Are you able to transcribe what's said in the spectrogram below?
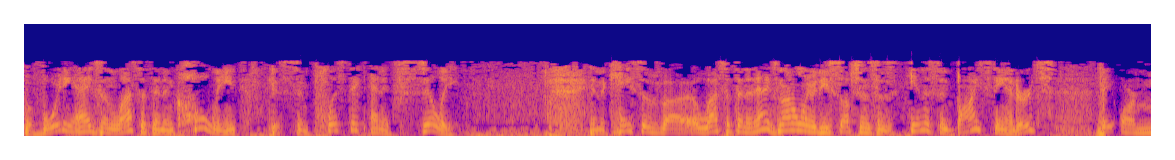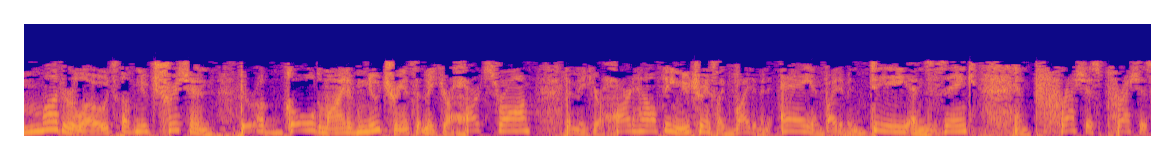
Avoiding eggs and lecithin and choline is simplistic and it's silly. In the case of uh, lecithin and eggs, not only are these substances innocent bystanders, they are mother loads of nutrition. They're a gold mine of nutrients that make your heart strong, that make your heart healthy. Nutrients like vitamin A and vitamin D and zinc and precious, precious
